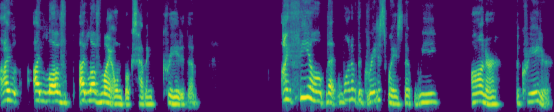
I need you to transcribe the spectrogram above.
I I love I love my own books having created them. I feel that one of the greatest ways that we honor the creator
